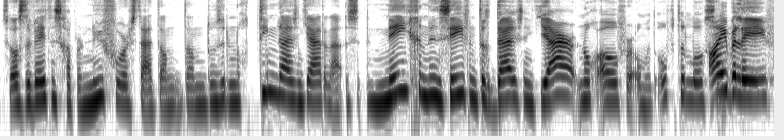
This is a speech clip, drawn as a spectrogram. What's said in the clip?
zoals de wetenschapper nu voor staat, dan, dan doen ze er nog 10.000 jaar, nou, 79.000 jaar nog over om het op te lossen. I believe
